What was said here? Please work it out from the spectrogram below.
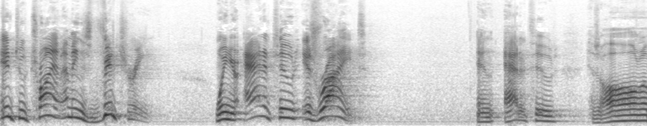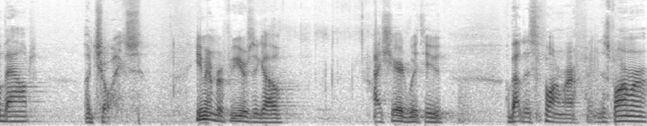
into triumph. That means victory when your attitude is right. And attitude is all about a choice. You remember a few years ago, I shared with you about this farmer. And this farmer,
